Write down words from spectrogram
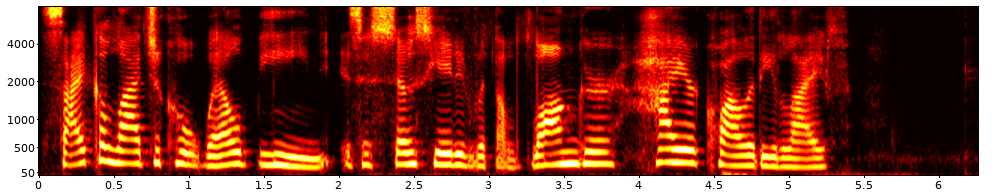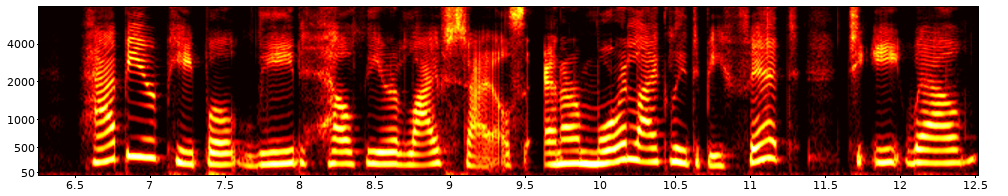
psychological well being, is associated with a longer, higher quality life. Happier people lead healthier lifestyles and are more likely to be fit, to eat well,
